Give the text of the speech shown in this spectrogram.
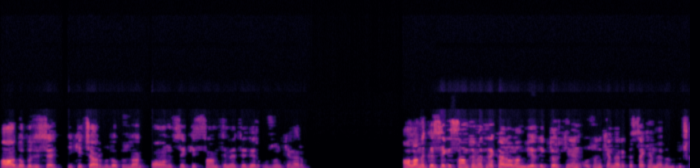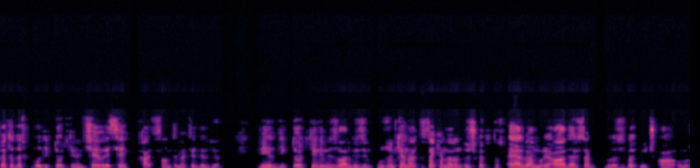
A 9 ise 2 çarpı 9'dan 18 santimetredir uzun kenarım. Alanı 48 santimetre kare olan bir dikdörtgenin uzun kenarı kısa kenarının 3 katıdır. Bu dikdörtgenin çevresi kaç santimetredir diyor. Bir dikdörtgenimiz var bizim. Uzun kenar kısa kenarın 3 katıdır. Eğer ben buraya A dersem burası da 3A olur.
